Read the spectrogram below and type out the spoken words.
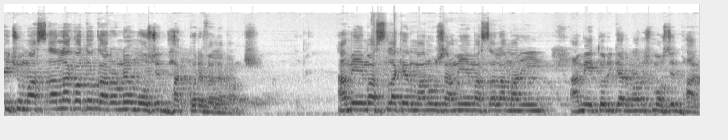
কিছু মাস আল্লাহগত কারণেও মসজিদ ভাগ করে ফেলে মানুষ। আমি এই মাসলাকের মানুষ, আমি এই মাসালা মানি, আমি এই তরিকার মানুষ, মসজিদ ভাগ।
